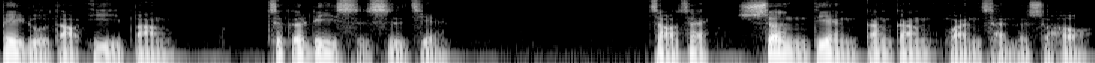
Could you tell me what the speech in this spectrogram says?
被掳到异邦，这个历史事件，早在圣殿刚刚完成的时候，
